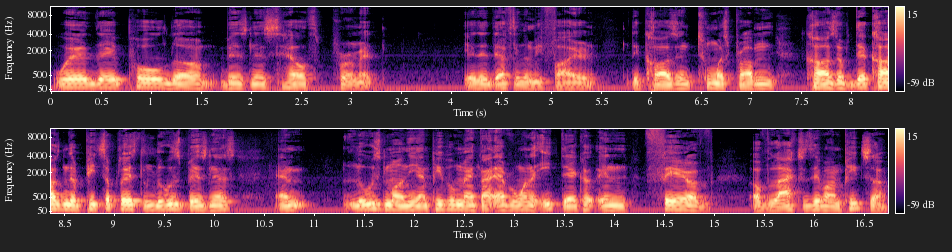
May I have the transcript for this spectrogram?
where they pulled the business health permit. Yeah, they're definitely gonna be fired. They're causing too much problem. Cause they're causing the pizza place to lose business and lose money, and people might not ever want to eat there in fear of of laxative on pizza.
